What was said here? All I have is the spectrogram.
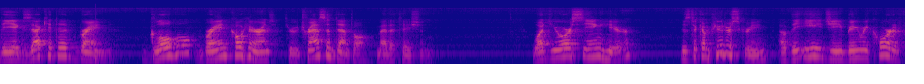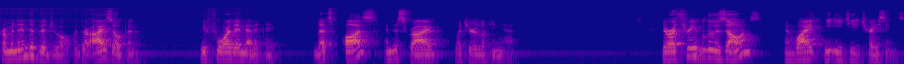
the Executive Brain Global Brain Coherence through Transcendental Meditation. What you are seeing here is the computer screen of the EEG being recorded from an individual with their eyes open before they meditate. Let's pause and describe what you're looking at. There are three blue zones and white EEG tracings.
